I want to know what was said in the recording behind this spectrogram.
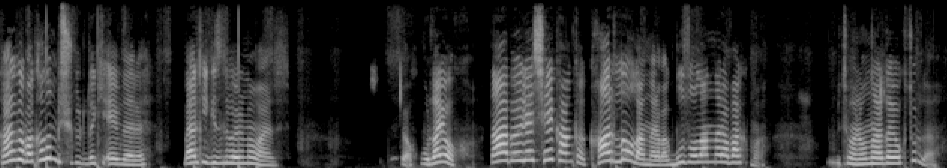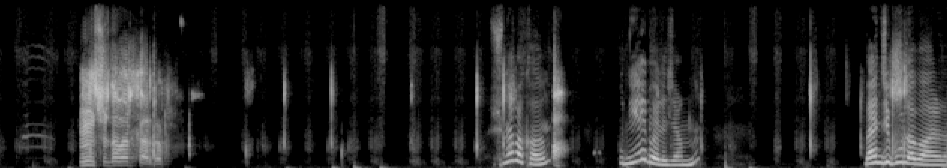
Kanka bakalım bir şuradaki evlere. Belki gizli bölümü vardır. Yok burada yok. Daha böyle şey kanka karlı olanlara bak. Buz olanlara bakma. İhtimal onlarda yoktur da. Hı, şurada var kardan. Şuna bakalım. Ah. Bu niye böyle camlı? Bence burada bu arada.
